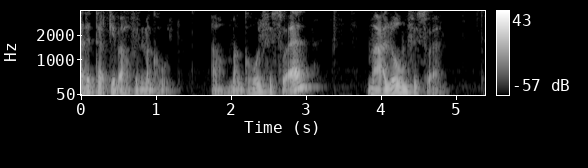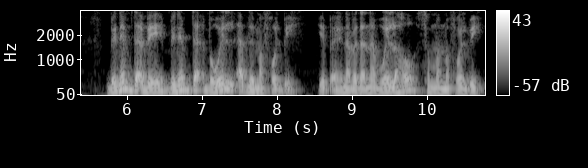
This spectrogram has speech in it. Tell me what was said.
أدي التركيب أهو في المجهول. أهو مجهول في السؤال معلوم في السؤال. بنبدأ بايه بنبدأ ب will قبل المفعول به. يبقى هنا بدأنا ب will أهو ثم المفعول به.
